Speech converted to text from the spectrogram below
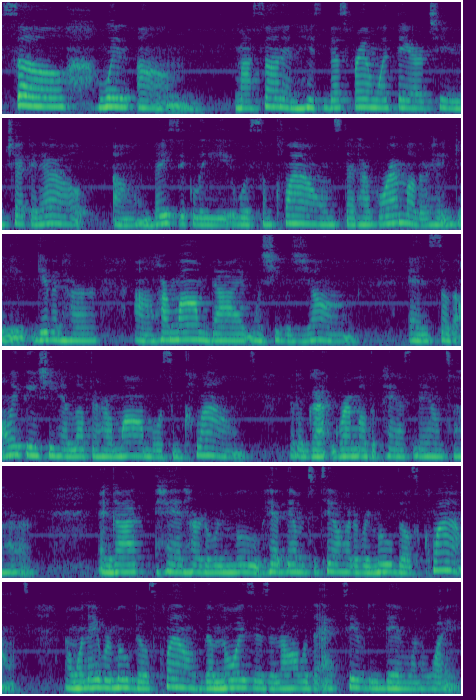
So when um, my son and his best friend went there to check it out, um, basically it was some clowns that her grandmother had gave, given her. Uh, her mom died when she was young, and so the only thing she had left of her mom was some clowns that her gra- grandmother passed down to her. And God had her to remove, had them to tell her to remove those clowns. And when they removed those clowns, the noises and all of the activity then went away.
